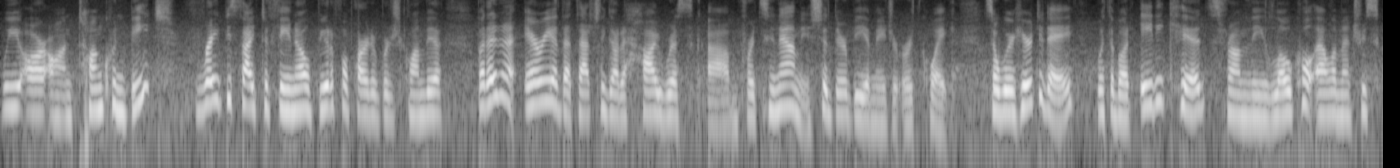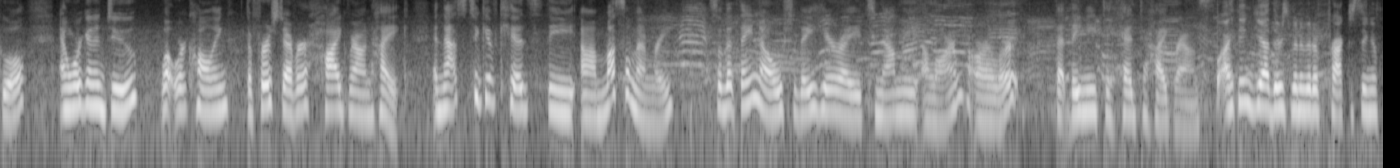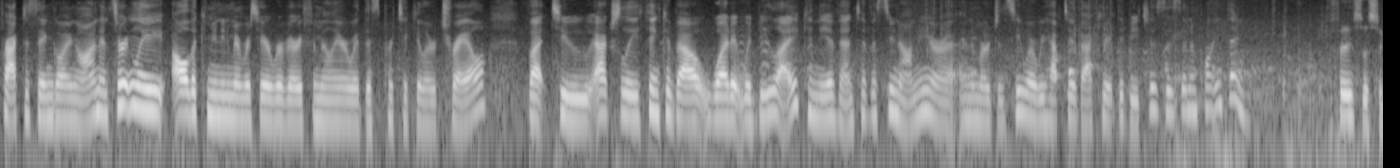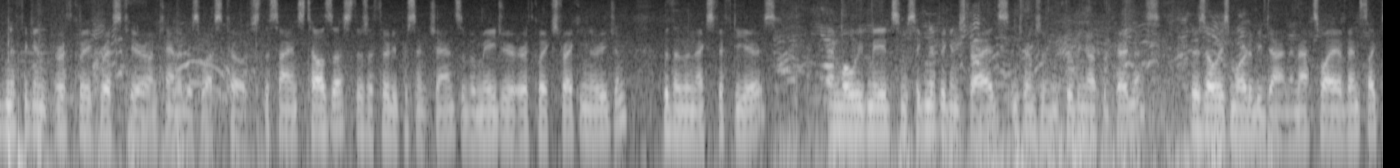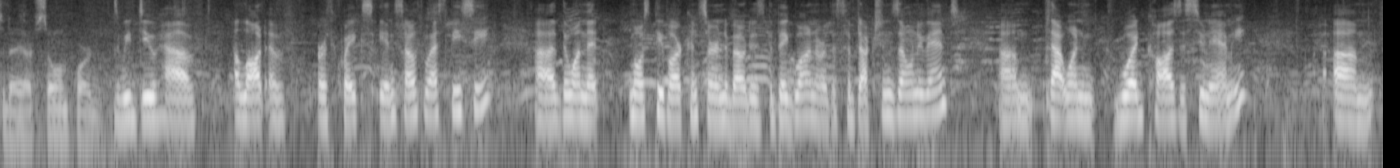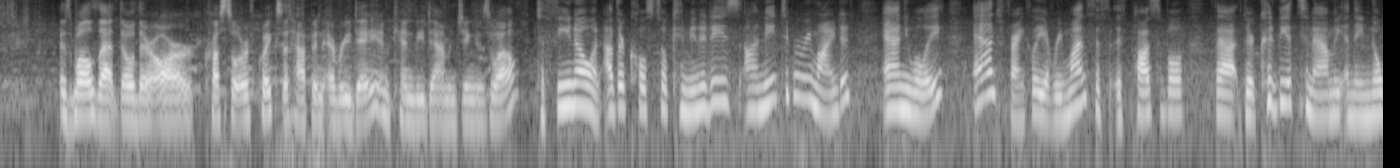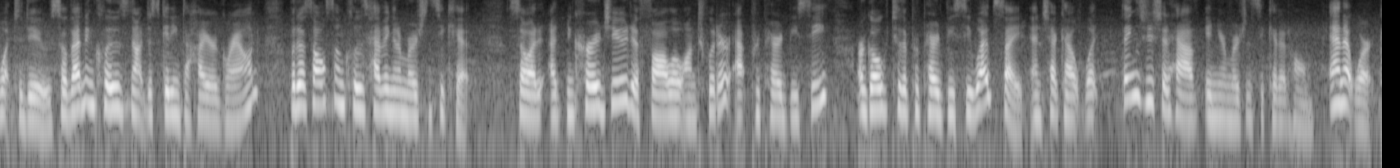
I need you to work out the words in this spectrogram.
We are on Tonquin Beach, right beside Tofino, beautiful part of British Columbia, but in an area that's actually got a high risk um, for tsunami should there be a major earthquake. So we're here today with about 80 kids from the local elementary school, and we're going to do what we're calling the first ever high ground hike. And that's to give kids the uh, muscle memory so that they know should they hear a tsunami alarm or alert that they need to head to high grounds. I think, yeah, there's been a bit of practicing of practicing going on, and certainly all the community members here were very familiar with this particular trail, but to actually think about what it would be like in the event of a tsunami or an emergency where we have to evacuate the beaches is an important thing face a significant earthquake risk here on Canada's west coast. The science tells us there's a 30% chance of a major earthquake striking the region within the next 50 years. And while we've made some significant strides in terms of improving our preparedness, there's always more to be done. And that's why events like today are so important. We do have a lot of earthquakes in southwest BC. Uh, the one that most people are concerned about is the big one or the subduction zone event. Um, that one would cause a tsunami. Um, as well as that, though, there are crustal earthquakes that happen every day and can be damaging as well. Tofino and other coastal communities uh, need to be reminded annually and frankly every month if, if, possible that there could be a tsunami and they know what to do. So that includes not just getting to higher ground, but it also includes having an emergency kit. So I'd, I'd encourage you to follow on Twitter at PreparedBC or go to the Prepared BC website and check out what things you should have in your emergency kit at home and at work.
